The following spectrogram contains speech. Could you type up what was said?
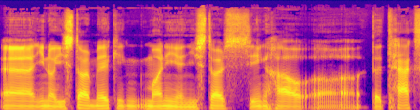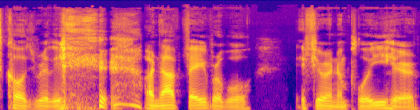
and you know, you start making money and you start seeing how uh, the tax codes really are not favorable if you're an employee here.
